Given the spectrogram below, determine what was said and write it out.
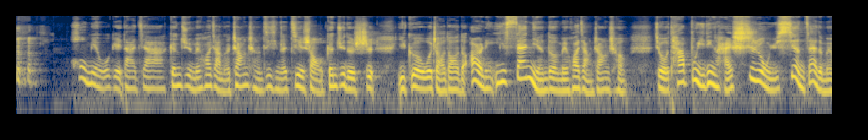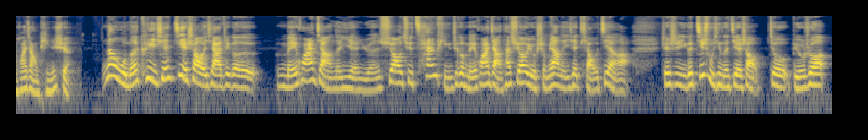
后面我给大家根据梅花奖的章程进行的介绍，根据的是一个我找到的二零一三年的梅花奖章程，就它不一定还适用于现在的梅花奖评选。那我们可以先介绍一下这个梅花奖的演员需要去参评这个梅花奖，它需要有什么样的一些条件啊？这是一个基础性的介绍，就比如说。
